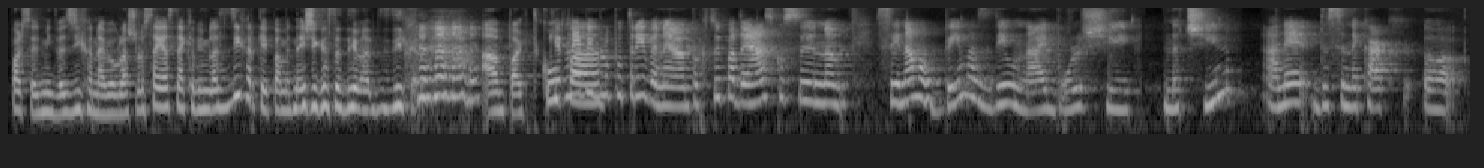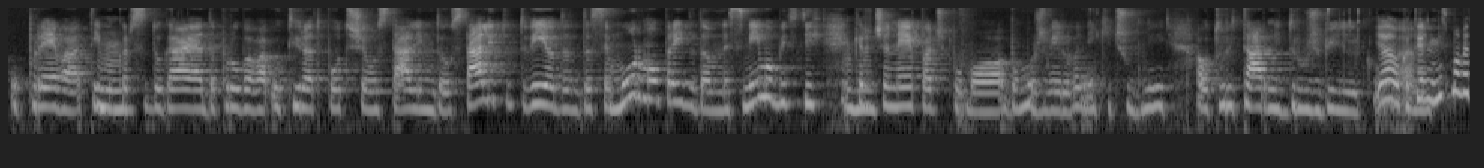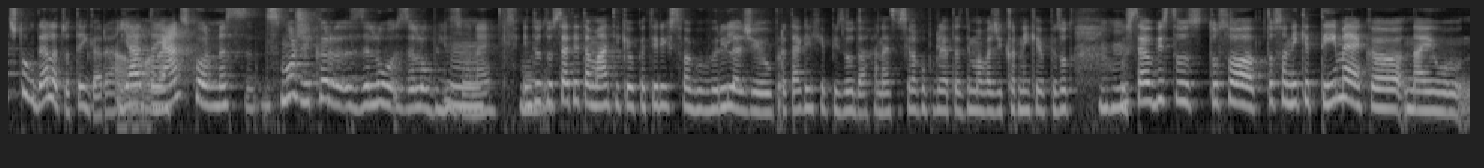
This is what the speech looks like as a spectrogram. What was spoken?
Pa se mi dve zihar ne bi oglašali, vsaj jaz nekaj bi bila zihar, kaj pametnejšega za delati zihar. Ampak tako. Ker pa... ne bi bilo potrebe, ne? ampak to je pa dejansko se nam, se je nam obema zdel najboljši način, ne, da se nekako uh, upreva temu, mm. kar se dogaja, da probava utirati pot še ostalim, da ostali tudi vejo, da, da se moramo upreti, da ne smemo biti tih, mm -hmm. ker če ne, pač bomo, bomo živeli v neki čudni, avtoritarni družbi. Ja, v kateri nismo več tako delati od tega. Realno, ja, dejansko nas, smo že kar zelo, zelo blizu. Mm. In tudi vse te tematike, o katerih smo govorili že v preteklih epizodah, ne si lahko pogledate, zdaj imamo že kar nekaj epizod. Mm -hmm. Vse v bistvu to so, to so neke teme teme, ki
